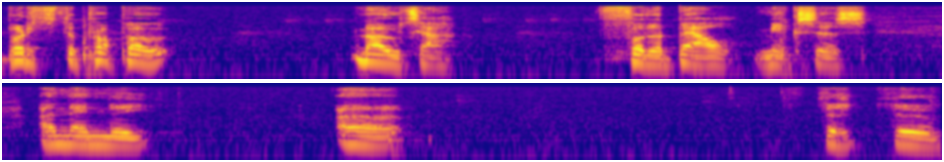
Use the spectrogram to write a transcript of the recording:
but it's the proper motor for the Belle mixers. And then the uh, the the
